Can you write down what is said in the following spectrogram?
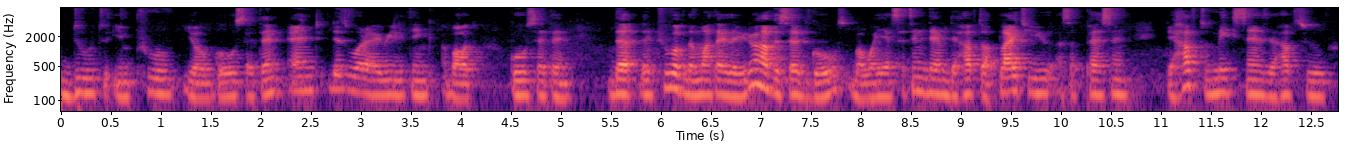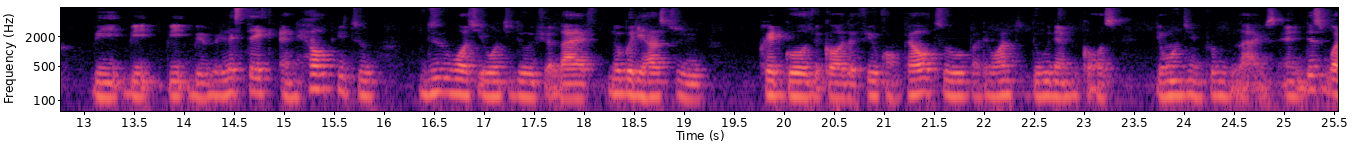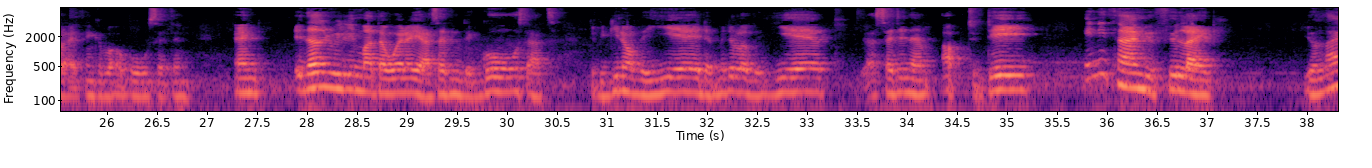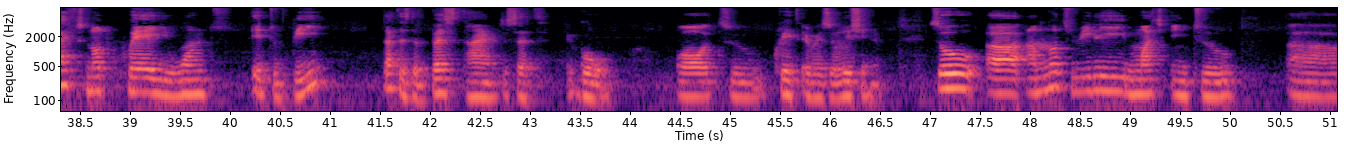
do to improve your goal setting and this is what i really think about goal setting the the truth of the matter is that you don't have to set goals but when you're setting them they have to apply to you as a person. They have to make sense. They have to be be be, be realistic and help you to do what you want to do with your life. Nobody has to create goals because they feel compelled to but they want to do them because they want to improve their lives. And this is what i think about goal setting. And it doesn't really matter whether you are setting the goals at the beginning of the year, the middle of the year, you are setting them up today. Anytime you feel like your life is not where you want it to be, that is the best time to set a goal or to create a resolution. So uh, I'm not really much into uh,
